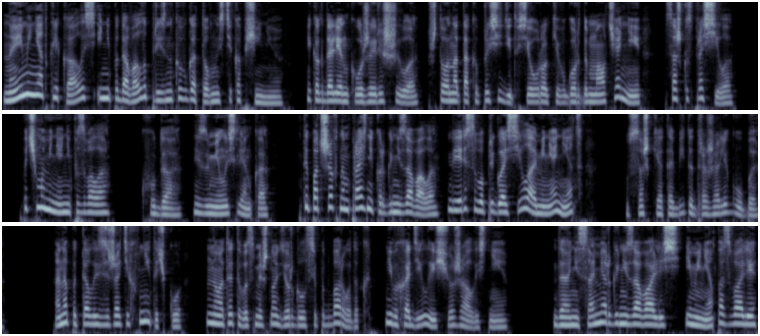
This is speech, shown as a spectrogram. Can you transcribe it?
Наэми не откликалась и не подавала признаков готовности к общению. И когда Ленка уже решила, что она так и просидит все уроки в гордом молчании, Сашка спросила, «Почему меня не позвала?» «Куда?» — изумилась Ленка. Ты подшефным праздник организовала. Вересова пригласила, а меня нет». У Сашки от обиды дрожали губы. Она пыталась сжать их в ниточку, но от этого смешно дергался подбородок и выходила еще жалостнее. «Да они сами организовались, и меня позвали»,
